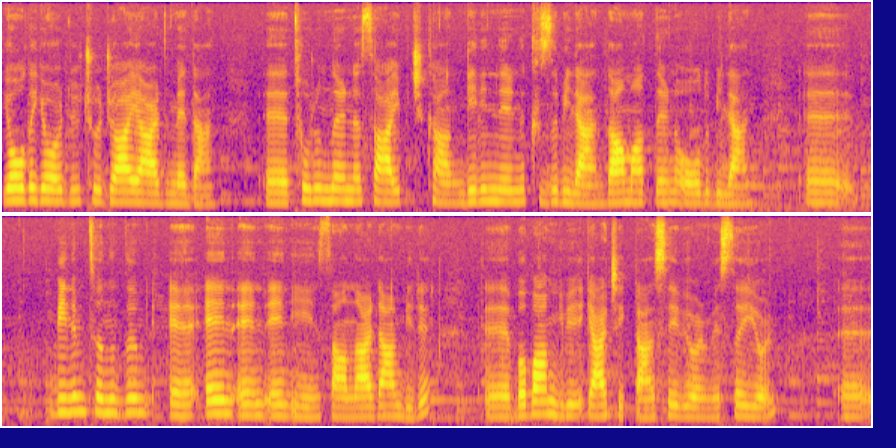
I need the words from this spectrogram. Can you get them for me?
yolda gördüğü çocuğa yardım eden, e, torunlarına sahip çıkan, gelinlerini kızı bilen, damatlarını oğlu bilen, e, benim tanıdığım e, en en en iyi insanlardan biri. E, babam gibi gerçekten seviyorum ve sayıyorum. E,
